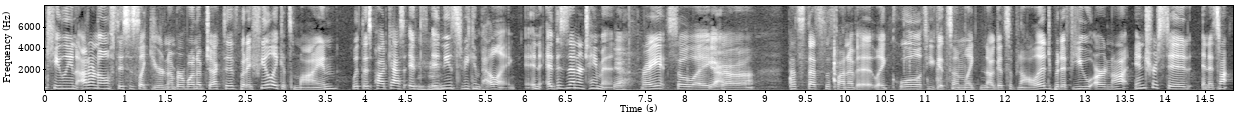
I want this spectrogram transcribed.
Kaylene, I don't know if this is like your number one objective, but I feel like it's mine with this podcast. It's it needs to be compelling, and uh, this is entertainment. Mm-hmm. Yeah. Right. So like. Yeah. Uh, that's that's the fun of it. Like cool if you get some like nuggets of knowledge, but if you are not interested and it's not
